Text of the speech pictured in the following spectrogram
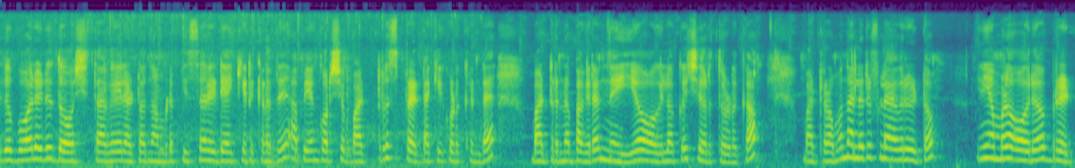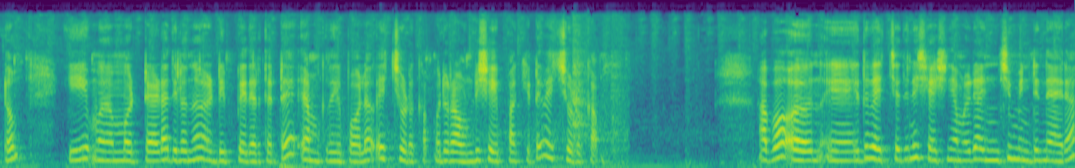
ഇതുപോലൊരു ദോശ തവയിലാട്ടോ നമ്മുടെ പിസ്സ റെഡിയാക്കി എടുക്കണത്. അപ്പോൾ ഞാൻ കുറച്ച് ബട്ടർ സ്പ്രെഡാക്കി കൊടുക്കേണ്ടത് ബട്ടറിന് പകരം നെയ്യോ ഓയിലോ ഒക്കെ ചേർത്ത് കൊടുക്കാം. ബട്ടർ ആകുമ്പോൾ നല്ലൊരു ഫ്ലേവർ കിട്ടും. ഇനി നമ്മൾ ഓരോ ബ്രെഡും ഈ മുട്ടയുടെ അതിലൊന്ന് ഡിപ്പ് ചെയ്തെടുത്തിട്ട് നമുക്ക് ഇതുപോലെ വെച്ച് കൊടുക്കാം. ഒരു റൗണ്ട് ഷേപ്പ് ആക്കിയിട്ട് വെച്ച് കൊടുക്കാം. അപ്പോൾ ഇത് വെച്ചതിന് ശേഷം നമ്മളൊരു അഞ്ച് മിനിറ്റ് നേരം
